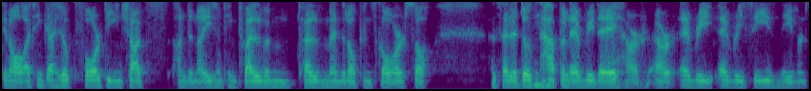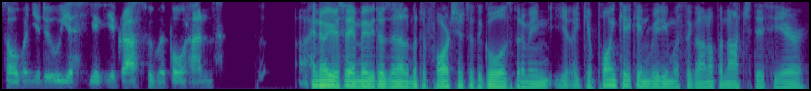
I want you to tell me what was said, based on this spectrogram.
you know, I think I took 14 shots on the night. I think 12 of them, 12 of them ended up in scores. So I said it doesn't happen every day or, or every every season even. So when you do, you, you, you grasp it with both hands. I know you're saying maybe there's an element of fortune to the goals, but I mean, you, like your point kicking really must have gone up a notch this year,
